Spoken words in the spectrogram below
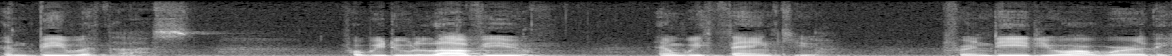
and be with us. For we do love you, and we thank you. For indeed you are worthy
